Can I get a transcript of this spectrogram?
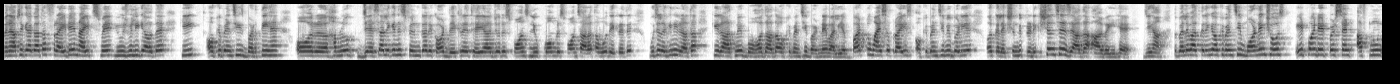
मैंने आपसे क्या कहा था फ्राइडे नाइट्स में यूजुअली क्या होता है कि ऑक्यूपेंसीज बढ़ती हैं और हम लोग जैसा, लेकिन इस फ़िल्म का रिकॉर्ड देख रहे थे या जो रिस्पॉन्स ल्यूकवॉर्म रिस्पॉन्स आ रहा था, वो देख रहे थे। मुझे लग ही नहीं रहा था कि रात में बहुत ज़्यादा ऑक्यूपेंसी बढ़ने वाली है। But to my surprise occupancy भी बढ़ी है और कलेक्शन भी प्रिडिक्शन से ज़्यादा आ गई है। जी हाँ तो पहले बात करेंगे occupancy morning shows 8.8 percent afternoon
